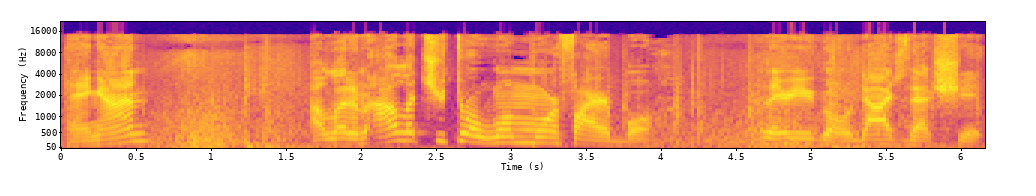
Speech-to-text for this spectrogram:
Hang on. I'll let him. I'll let you throw one more fireball. There you go. Dodge that shit.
